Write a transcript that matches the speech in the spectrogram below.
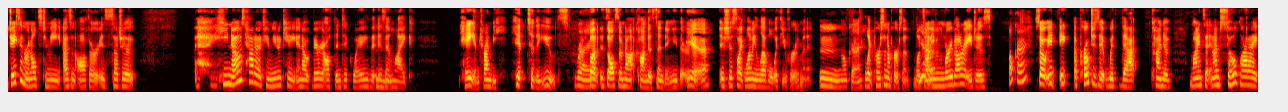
Jason Reynolds to me as an author is such a he knows how to communicate in a very authentic way that Mhm. not like hey, I'm trying to be hip to the youths, Right. but it's also not condescending either. yeah. It's just like let me level with you for a minute. Mm, okay. Like person to person. Let's not even worry about our ages. Okay. So it, it approaches it with that kind of mindset. And I'm so glad I,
